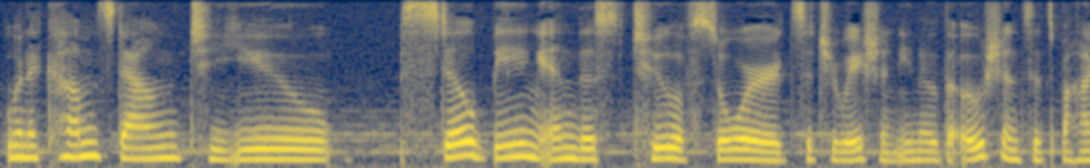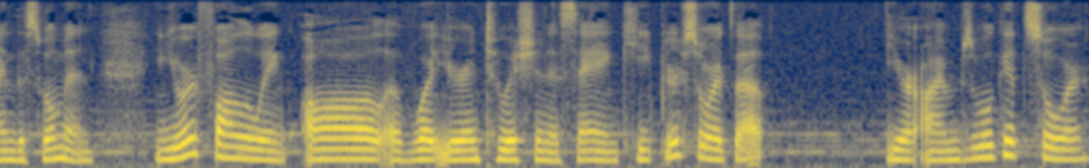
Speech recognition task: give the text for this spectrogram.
When it comes down to you still being in this Two of Swords situation, you know, the ocean sits behind this woman. You're following all of what your intuition is saying. Keep your swords up, your arms will get sore,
